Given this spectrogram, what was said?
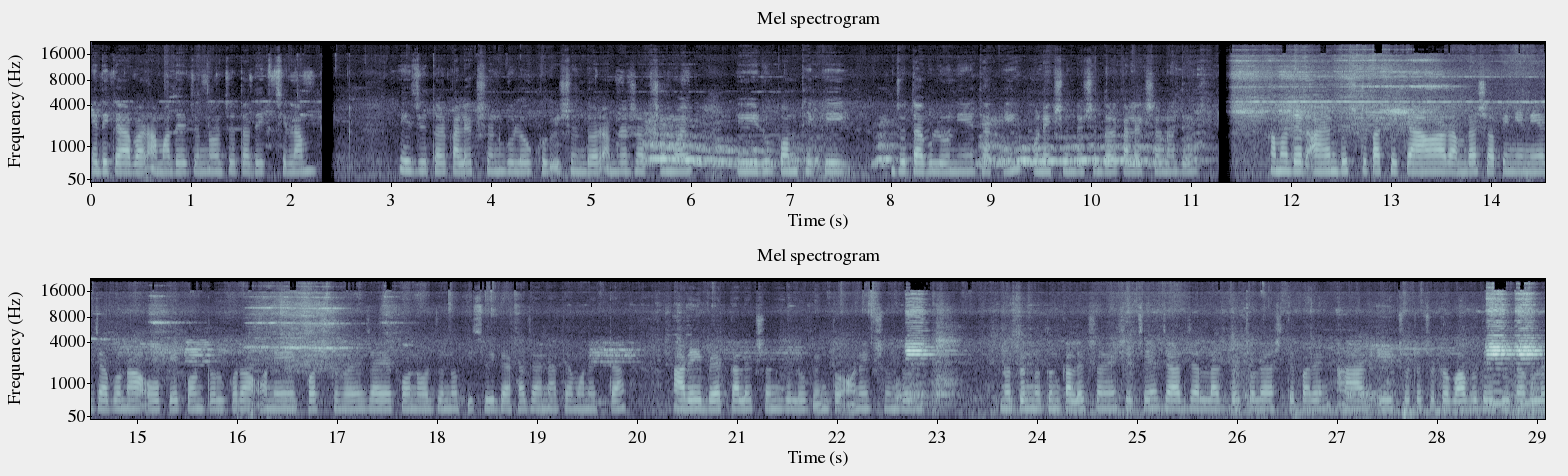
এদিকে আবার আমাদের জন্য জুতা দেখছিলাম। এই জুতার কালেকশনগুলো খুবই সুন্দর। আমরা সব সময় এই রূপম থেকেই জুতাগুলো নিয়ে থাকি। অনেক সুন্দর সুন্দর কালেকশন ওদের। আমাদের আয়ন দুষ্টু পাখিকে আর আমরা শপিংয়ে নিয়ে যাব না। ওকে কন্ট্রোল করা অনেক কষ্ট হয়ে যায়। এখন ওর জন্য কিছুই দেখা যায় না তেমন একটা। আর এই ব্যাগ কালেকশনগুলো কিন্তু অনেক সুন্দর। নতুন নতুন কালেকশন এসেছে। যার যার লাগবে চলে আসতে পারেন। আর এই ছোট ছোট বাবুদের জুতাগুলো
